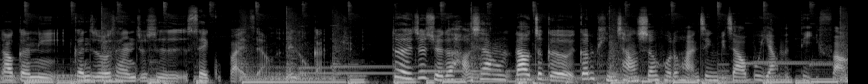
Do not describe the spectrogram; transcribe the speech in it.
要跟你跟这座山就是 say goodbye 这样的那种感觉。对，就觉得好像到这个跟平常生活的环境比较不一样的地方，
